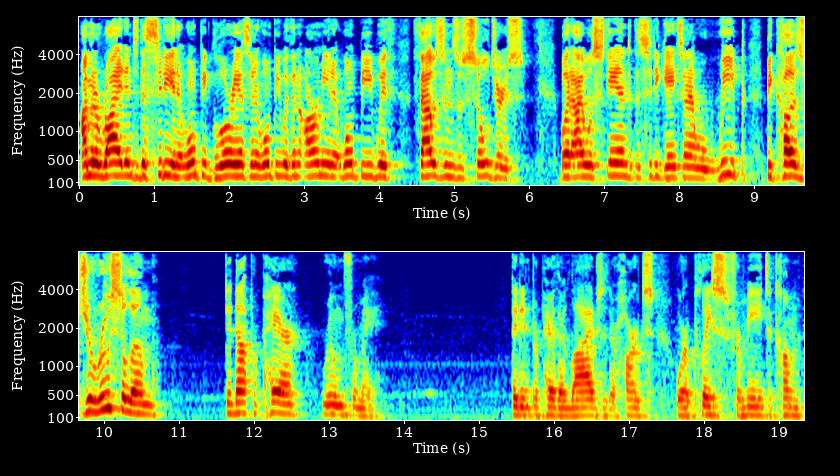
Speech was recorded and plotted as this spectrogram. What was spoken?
I'm going to ride into the city and it won't be glorious and it won't be with an army and it won't be with thousands of soldiers. But I will stand at the city gates and I will weep because Jerusalem did not prepare room for me. They didn't prepare their lives or their hearts or a place for me to come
